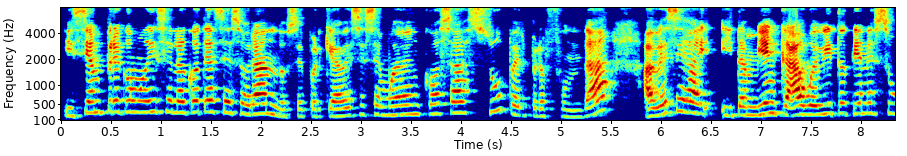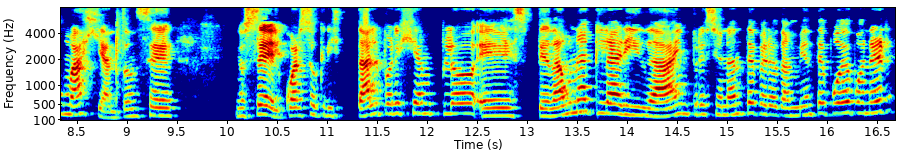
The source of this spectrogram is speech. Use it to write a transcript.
Y siempre, como dice la Cote, asesorándose, porque a veces se mueven cosas súper profundas, a veces hay, y también cada huevito tiene su magia, entonces no sé, el cuarzo cristal, por ejemplo, es, te da una claridad impresionante, pero también te puede poner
